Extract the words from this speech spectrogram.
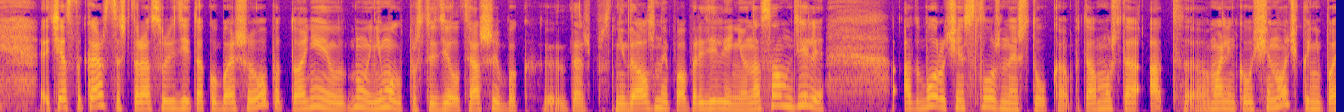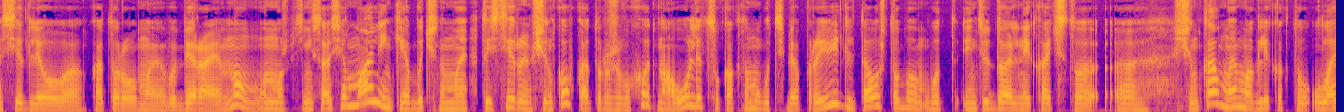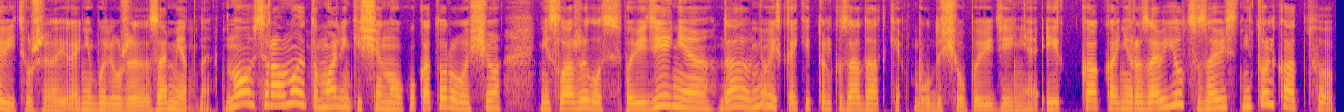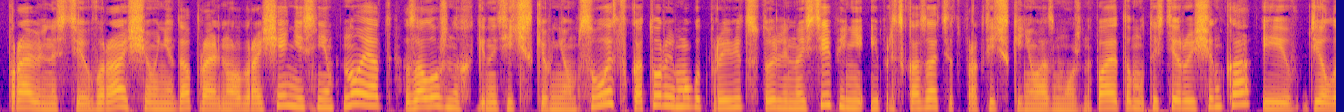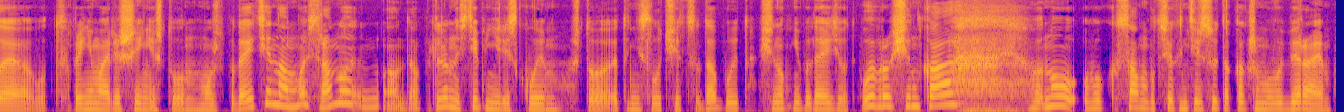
Часто кажется, что раз у людей такой большой опыт, то они ну, не могут просто делать ошибок, даже просто не должны по определению. На самом деле отбор очень сложная штука, потому что от маленького щеночка непоседливого, которого мы выбираем, ну, он, может быть, не совсем маленький, обычно мы тестируем щенков, которые уже выходят на улицу, как-то могут себя проявить для того, чтобы вот индивидуальные качества э, щенка мы могли как-то уловить уже, и они были уже заметны. Но все равно это маленький щенок, у которого еще не сложилось поведение, да, у него есть какие-то только задатки будущего поведения. И как они разовьются, зависит не только от правильности выращивания, да, правильного обращения с ним, но и от заложенных генетически в нем свойств, которые могут проявиться в той или иной степени, и предсказать это практически невозможно. Поэтому, тестируя щенка и делая, вот, принимая решение, что он может подойти нам, мы все равно ну, до определенной степени рискуем, что это не случится, да, будет, щенок не подойдет. Выбрав щенка, ну, сам вот всех интересует, а как же мы выбираем?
